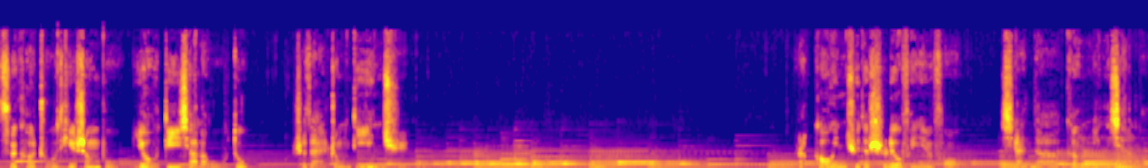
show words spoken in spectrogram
此刻主题声部又低下了五度，是在中低音区。高音区的十六分音符显得更明显了。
